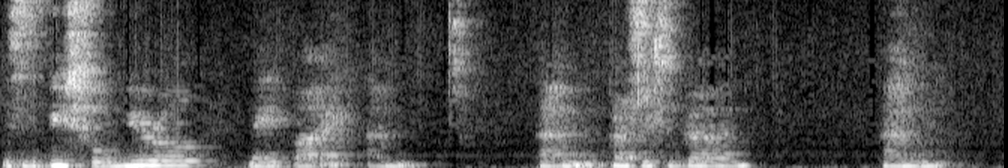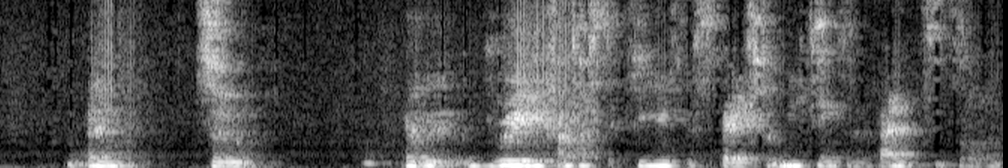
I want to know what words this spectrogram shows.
This is a beautiful mural made by um, um, Francis McGowan. Um, and so it was really fantastic to use this space for meetings and events and so on.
